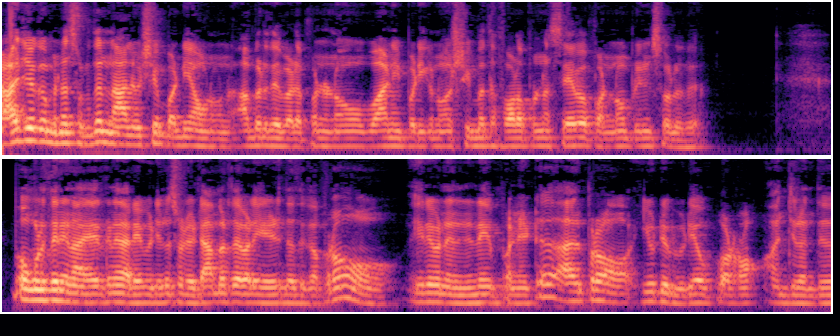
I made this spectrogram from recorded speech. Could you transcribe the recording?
ராஜயோகம் என்ன சொல்லுது நாலு விஷயம் பண்ணி ஆகணும் அமிர்த வேலை பண்ணணும் வாணி படிக்கணும் ஸ்ரீமத்தை ஃபாலோ பண்ணணும் சேவை பண்ணணும் அப்படின்னு சொல்லுது. இப்போ உங்களுக்கு தெரியும் நான் ஏற்கனவே நிறைய வீடியோ சொல்லிட்டு அமிர்த வேலை எழுந்ததுக்கப்புறம் இறைவனை நினைவு பண்ணிவிட்டு அதுக்கப்புறம் யூடியூப் வீடியோ போடுறோம். அஞ்சுலேருந்து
